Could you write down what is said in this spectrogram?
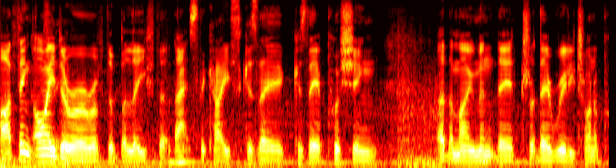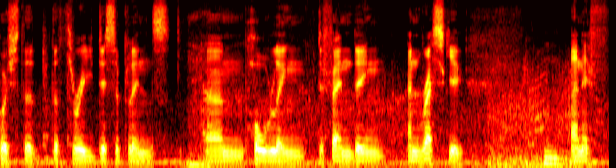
I think IDA are of the belief that that's the case because they because they're pushing at the moment they're tr- they're really trying to push the the three disciplines: um, hauling, defending, and rescue. And if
